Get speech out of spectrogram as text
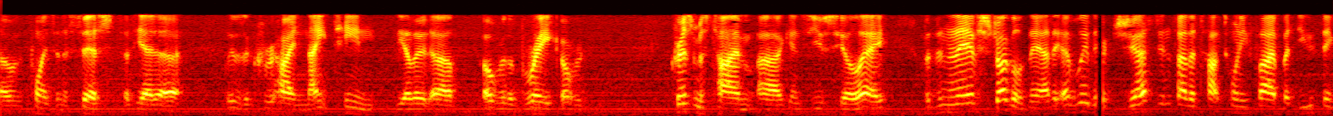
of points and assists. As he had, uh, I believe, it was a career high 19 the other uh, over the break over Christmas time uh, against UCLA. But then they have struggled. They, I, think, I believe they're just inside the top 25. But do you think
